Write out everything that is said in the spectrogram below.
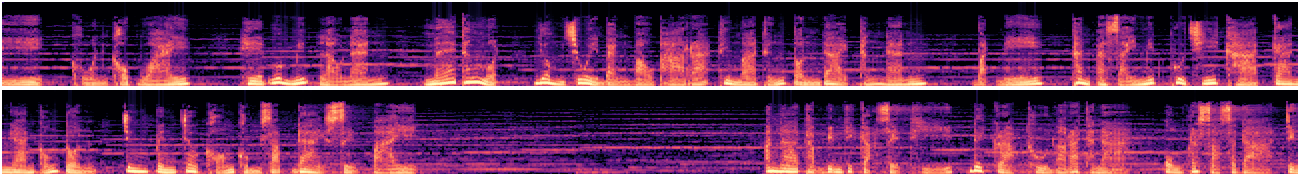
ดี ควรคบไว้ เหตุว่ามิตรเหล่านั้น แม้ทั้งหมด ย่อมช่วยแบ่งเบาภาระที่มาถึงตนได้ทั้งนั้น บัดนี้ท่านอาศัยมิตรผู้ชี้ขาดการงานของตนจึงเป็นเจ้าของขุมทรัพย์ได้สืบไป อนาถบินทิกะเศรษฐีได้กราบทูลอาราธนา องค์พระศาสดาจึง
